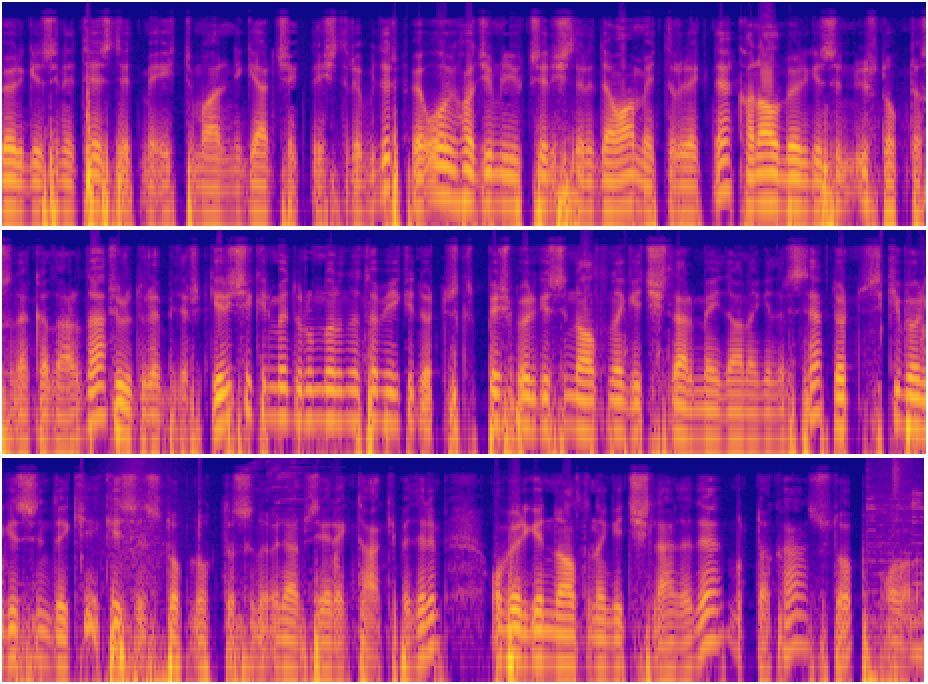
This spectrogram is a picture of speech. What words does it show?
bölgesini test etme ihtimalini gerçekleştirebilir ve o hacimli yükselişleri devam ettirerek de kanal bölgesinin üst noktasına kadar da sürdürebilir. Geri çekilme durumlarında tabii ki 445 bölgesinin altına geçişler meydana gelirse 402 bölgesindeki kesin stop noktasını önemseyerek takip edelim. O bölgenin altına geçişlerde de mutlaka stop olalım.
